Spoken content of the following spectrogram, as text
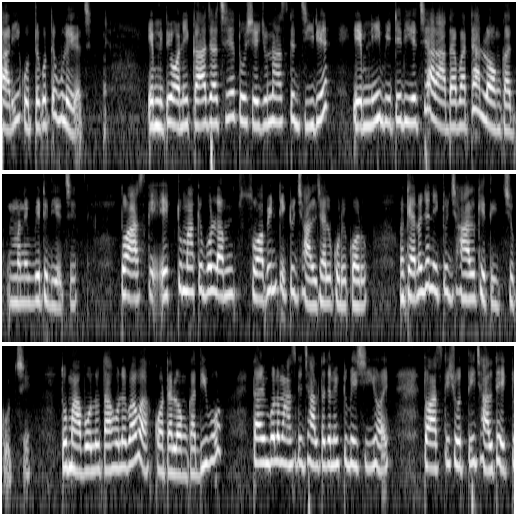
বাড়ি করতে করতে ভুলে গেছে। এমনিতে অনেক কাজ আছে, তো সেই জন্য আজকে জিরে এমনিই বেটে দিয়েছে আর আদা বাটা আর লঙ্কা মানে বেটে দিয়েছে। তো আজকে একটু মাকে বললাম, সয়াবিনটা একটু ঝাল ঝাল করে করো। কেন জানি একটু ঝাল খেতে ইচ্ছে করছে। তো মা বলল, তাহলে বাবা কটা লঙ্কা দিব? তাই আমি বললাম, আজকে ঝালটা যেন একটু বেশিই হয়। তো আজকে সত্যিই ঝালটা একটু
